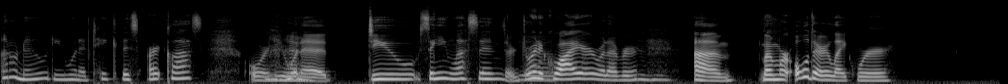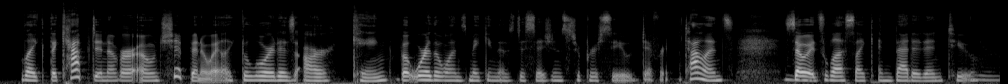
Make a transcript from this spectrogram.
i don't know do you want to take this art class or do you want to do singing lessons or join a choir or whatever Mhm. um when we're older like we're like the captain of our own ship in a way like the lord is our king but we're the ones making those decisions to pursue different talents so it's less like embedded into Yeah.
